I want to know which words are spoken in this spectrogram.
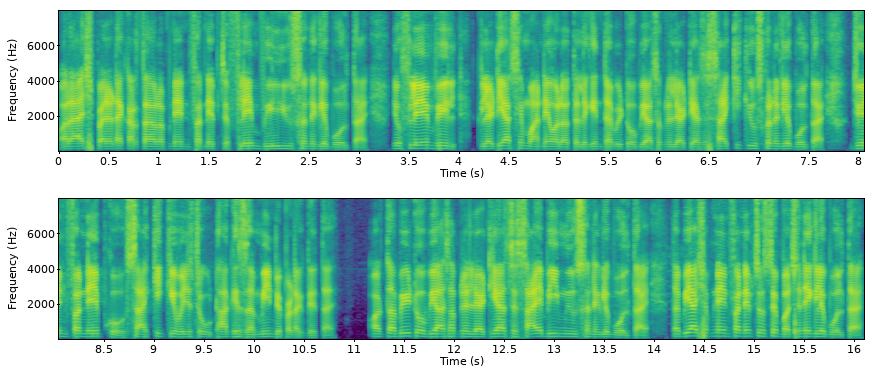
और ऐश पहले अटैक करता है और अपने इन्फरनेप से फ्लेम व्हील यूज़ करने के लिए बोलता है। जो फ्लेम व्हील लटिया से मारने वाला होता है, लेकिन तभी टोबियास अपने लटिया से साइकिक यूज़ करने के लिए बोलता है, जो इन्फरनेप को साइकिक की वजह से उठा के ज़मीन पर पटक देता है। और तभी टोबियास अपने लेटिया से साई बीम यूज़ करने के लिए बोलता है। तभी आश अपने इन्फरनेप से उससे बचने के लिए बोलता है,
